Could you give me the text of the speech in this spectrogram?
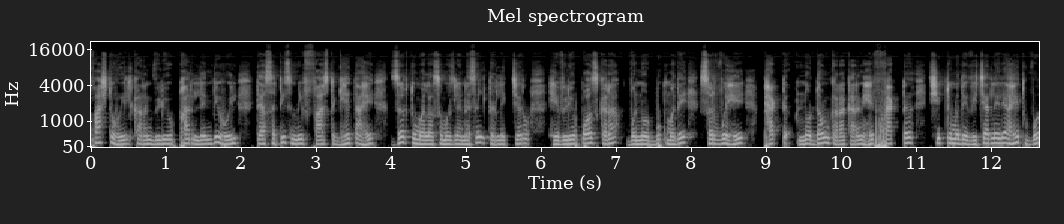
फास्ट होईल कारण व्हिडिओ फार लेंदी होईल. त्यासाठीच मी फास्ट घेत आहे. जर जर तुम्हाला समजलं नसेल तर लेक्चर हे व्हिडिओ पॉज करा व नोटबुकमध्ये सर्व हे फॅक्ट नोट डाऊन करा. कारण हे फॅक्ट शिफ्टमध्ये विचारलेले आहेत व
